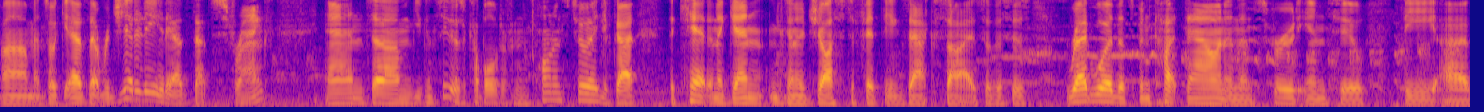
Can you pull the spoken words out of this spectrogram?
Um, and so it adds that rigidity, it adds that strength. And um, you can see there's a couple of different components to it. You've got the kit, and again, you can adjust to fit the exact size. So this is redwood that's been cut down and then screwed into the, uh,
